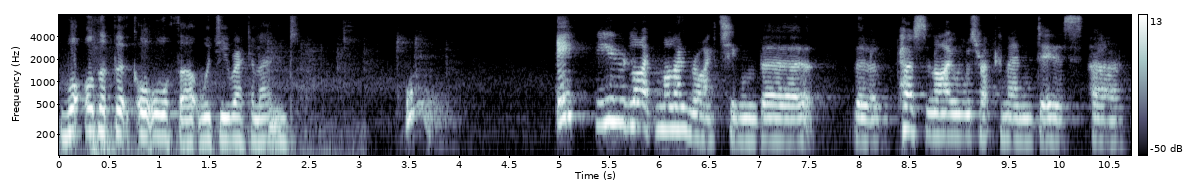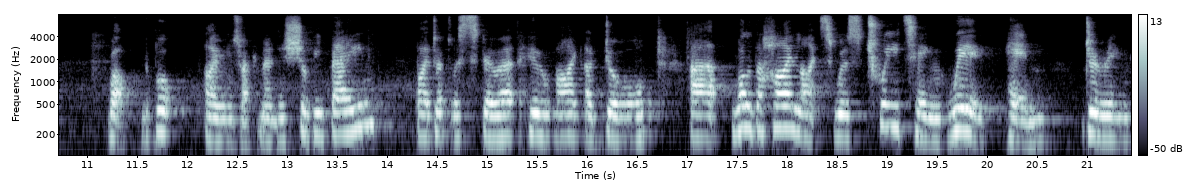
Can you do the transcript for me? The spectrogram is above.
what other book or author would you recommend? If you like my writing, the the person I always recommend is, uh, well, the book I always recommend is Shuggie Bain by Douglas Stuart, who I adore. Uh, one of the highlights was tweeting with him during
